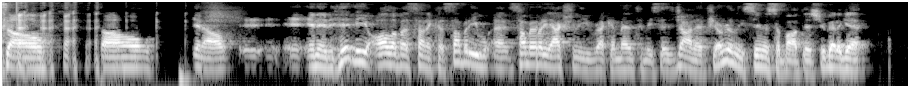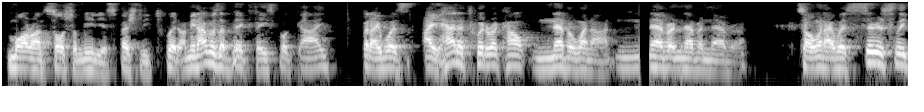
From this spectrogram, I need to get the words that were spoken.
so, so, you know, and it hit me all of a sudden because somebody, uh, somebody actually recommended to me, says, John, if you're really serious about this, you got to get more on social media, especially Twitter. I mean, I was a big Facebook guy but I was, I had a Twitter account, never went on, never, never, never. So when I was seriously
